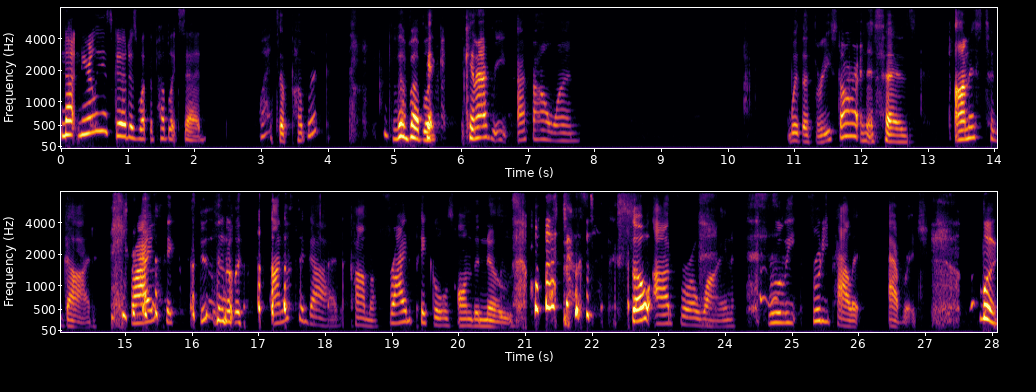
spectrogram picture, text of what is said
Not nearly as good as what the public said. What? The public? The public. Can I read? I found one with a three star, and it says, "Honest to God, fried pick." This is. Honest to God, comma fried pickles on the nose. so odd for a wine. Fruity, fruity palate, average. Look,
